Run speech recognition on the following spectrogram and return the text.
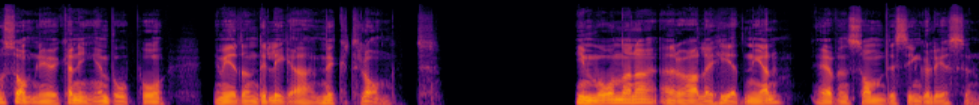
och somliga kan ingen bo på emedan de ligga mycket långt. Invånarna är alla hedningar, även som de singuleser.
